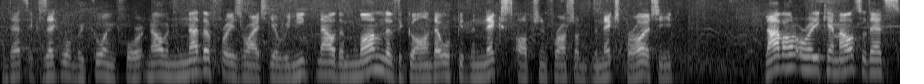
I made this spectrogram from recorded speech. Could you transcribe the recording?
And that's exactly what we're going for. Now another phrase right here. We need now the monolith gone. That would be the next option for us, or the next priority. Lava already came out, so that's...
